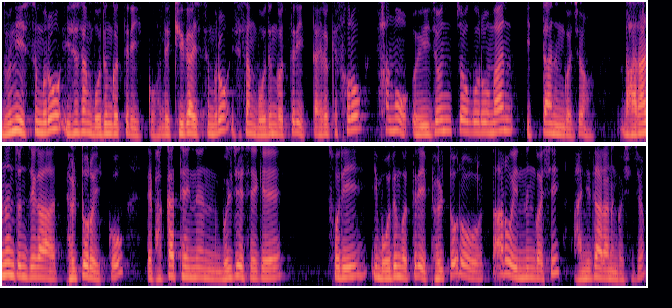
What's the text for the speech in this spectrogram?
눈이 있으므로 이 세상 모든 것들이 있고 내 귀가 있으므로 이 세상 모든 것들이 있다. 이렇게 서로 상호 의존적으로만 있다는 거죠. 나라는 존재가 별도로 있고 내 바깥에 있는 물질 세계, 소리, 이 모든 것들이 별도로 따로 있는 것이 아니다라는 것이죠.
